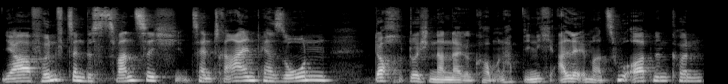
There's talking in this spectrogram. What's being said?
ja, 15 bis 20 zentralen Personen doch durcheinander gekommen und habe die nicht alle immer zuordnen können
